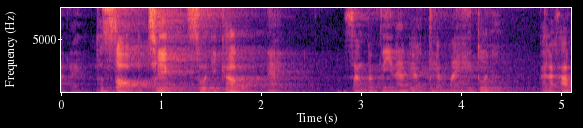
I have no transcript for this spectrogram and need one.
ากเลย ทดสอบเช็ค สวัสดีครับเนี่ยสั่งแบบนี้นะเดี๋ยวแถมไม้ให้ตัวหนึ่งไปแล้วครับ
